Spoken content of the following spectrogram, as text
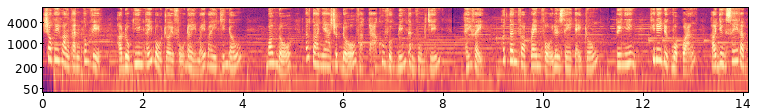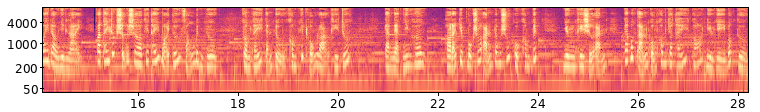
Sau khi hoàn thành công việc, họ đột nhiên thấy bầu trời phủ đầy máy bay chiến đấu. Bom nổ, các tòa nhà sụp đổ và cả khu vực biến thành vùng chiến. Thấy vậy, Houghton và Brand vội lên xe chạy trốn. Tuy nhiên, khi đi được một quãng, họ dừng xe và quay đầu nhìn lại và thấy rất sững sờ khi thấy mọi thứ vẫn bình thường, không thấy cảnh tượng không kích hỗn loạn khi trước. Càng ngạc nhiên hơn, họ đã chụp một số ảnh trong suốt cuộc không kích, nhưng khi sửa ảnh, các bức ảnh cũng không cho thấy có điều gì bất thường.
